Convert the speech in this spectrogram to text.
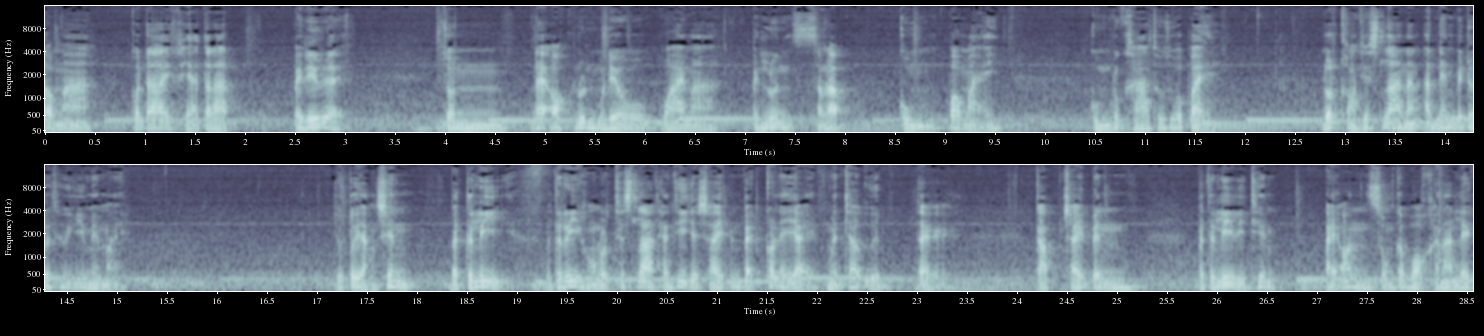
ต่อมาก็ได้ขยายตลาดไปเรื่อยๆ จนได้ออกรุ่นโมเดล Y มา เป็นรุ่นสำหรับกลุ่มเป้าหมาย กลุ่มลูกค้าทั่ว ๆ ไป รถของ Tesla นั้นอัดแน่นไปด้วยเทคโนโลยีใหม่ๆ ยกตัวอย่างเช่น แบตเตอรี่ แบตเตอรี่ของรถ Tesla แทนที่จะใช้เป็นแบตก้อนใหญ่ๆ เหมือนเจ้าอื่น แต่กลับใช้เป็นแบตเตอรี่ลิเธียมไอออนทรงกระบอกขนาดเล็ก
